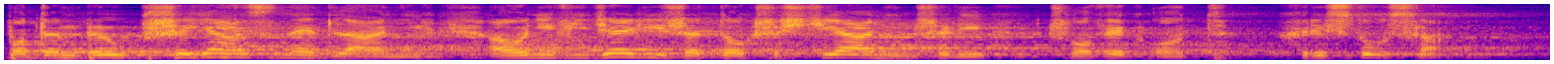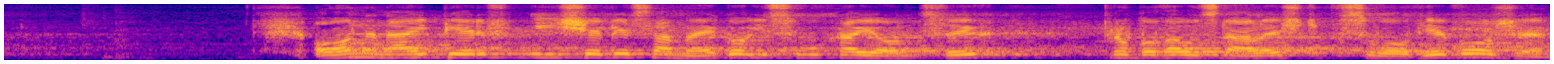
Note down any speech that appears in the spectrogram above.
Potem był przyjazny dla nich, a oni widzieli, że to chrześcijanin, czyli człowiek od Chrystusa. On najpierw i siebie samego, i słuchających próbował znaleźć w Słowie Bożym.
